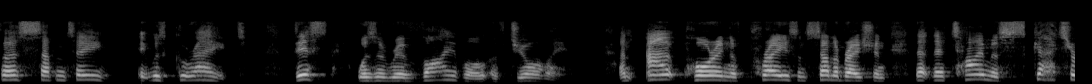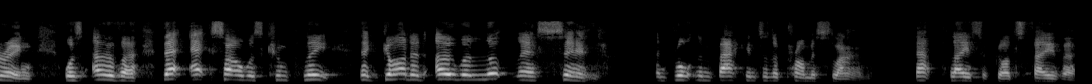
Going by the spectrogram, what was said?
Verse 17, it was great. This was a revival of joy an outpouring of praise and celebration that their time of scattering was over, their exile was complete, that God had overlooked their sin and brought them back into the promised land, that place of God's favor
